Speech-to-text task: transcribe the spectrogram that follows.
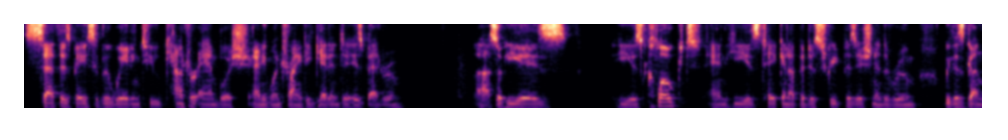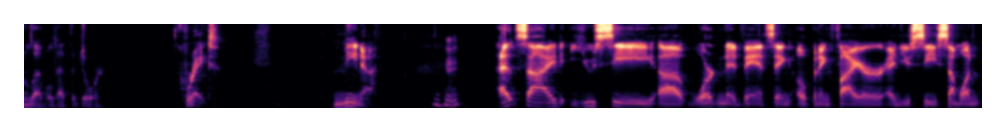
Seth is basically waiting to counter ambush anyone trying to get into his bedroom. Uh, so he is he is cloaked and he is taken up a discreet position in the room with his gun leveled at the door. Great. Mina, Mhm. outside, you see uh, Warden advancing, opening fire, and you see someone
